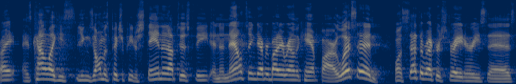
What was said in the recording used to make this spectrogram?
right? It's kind of like he's, you can almost picture Peter standing up to his feet and announcing to everybody around the campfire, listen, I want to set the record straight here, he says,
